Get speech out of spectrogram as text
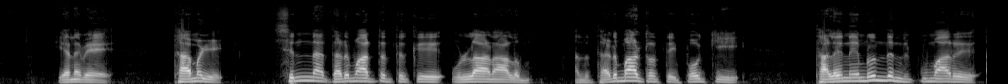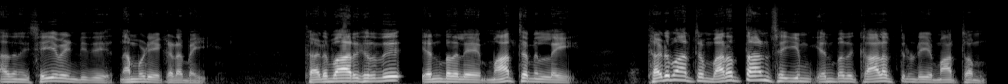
எனவே தமிழ் சின்ன தடுமாற்றத்திற்கு உள்ளானாலும் அந்த தடுமாற்றத்தை போக்கி தலைநிமிர்ந்து நிற்குமாறு அதனை செய்ய வேண்டியது நம்முடைய கடமை. தடுமாறுகிறது என்பதிலே மாற்றமில்லை. தடுமாற்றம் வரத்தான் செய்யும் என்பது காலத்தினுடைய மாற்றம்.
